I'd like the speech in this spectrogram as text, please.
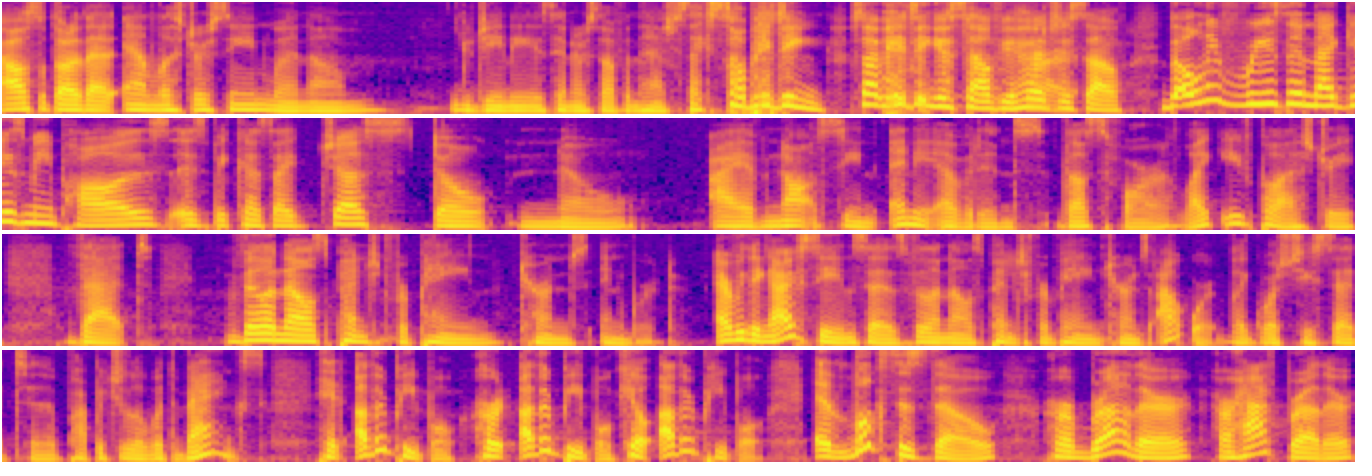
I also thought of that Anne Lister scene when um, Eugenie is hitting herself in the head. She's like, stop hitting, stop hitting yourself. You hurt yourself. The only reason that gives me pause is because I just don't know. I have not seen any evidence thus far, like Eve Polastri, that Villanelle's penchant for pain turns inward. Everything I've seen says Villanelle's penchant for pain turns outward, like what she said to Papichulo with the banks. Hit other people, hurt other people, kill other people. It looks as though her brother, her half brother,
